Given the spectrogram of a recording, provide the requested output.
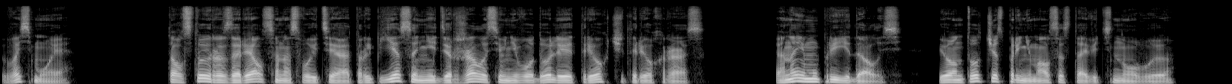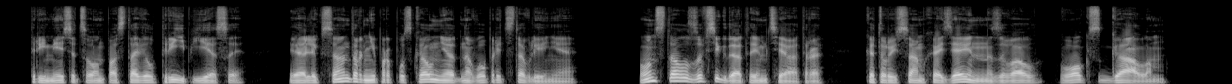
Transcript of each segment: Восьмое. Толстой разорялся на свой театр, и пьеса не держалась у него доли трех-четырех раз. Она ему приедалась, и он тотчас принимался ставить новую. Три месяца он поставил три пьесы, и Александр не пропускал ни одного представления. Он стал завсегдатаем театра, который сам хозяин называл «воксгалом»,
